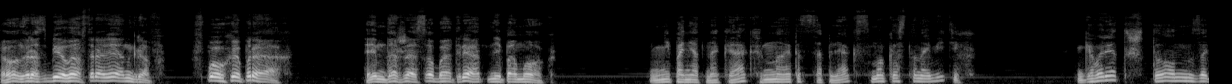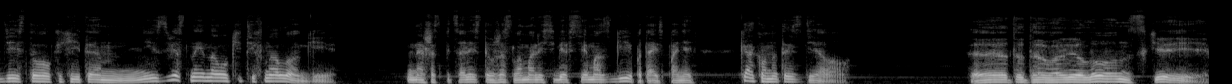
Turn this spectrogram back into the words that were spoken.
Он разбил австро-венгров в пух и прах. Им даже особый отряд не помог. Непонятно как, но этот сопляк смог остановить их. Говорят, что он задействовал какие-то неизвестные науки технологии. Наши специалисты уже сломали себе все мозги, пытаясь понять, как он это сделал. «Это-то Вавилонский»,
